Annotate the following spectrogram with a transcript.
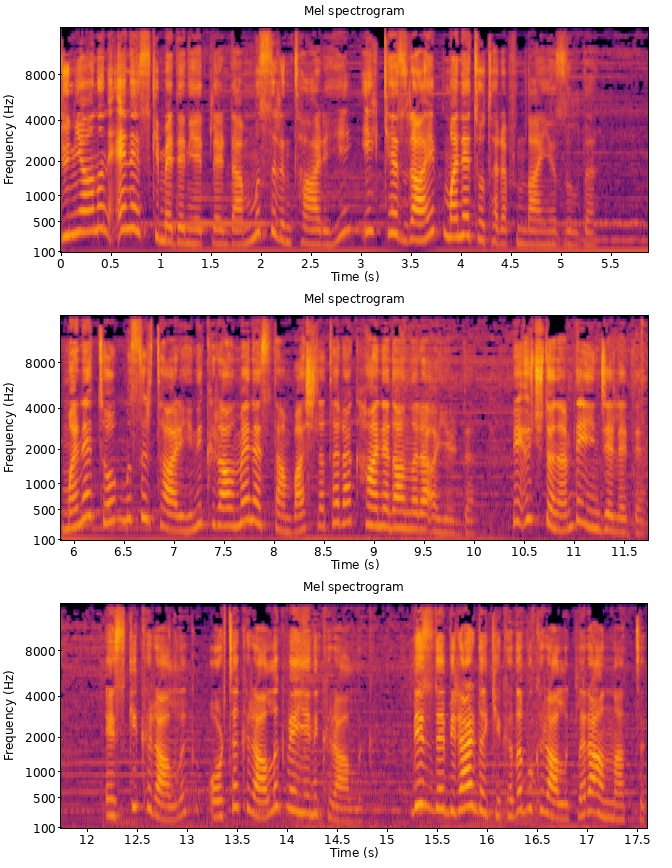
Dünyanın en eski medeniyetlerinden Mısır'ın tarihi ilk kez rahip Maneto tarafından yazıldı. Maneto, Mısır tarihini Kral Menes'ten başlatarak hanedanlara ayırdı ve üç dönemde inceledi. Eski krallık, orta krallık ve yeni krallık. Biz de birer dakikada bu krallıkları anlattık.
